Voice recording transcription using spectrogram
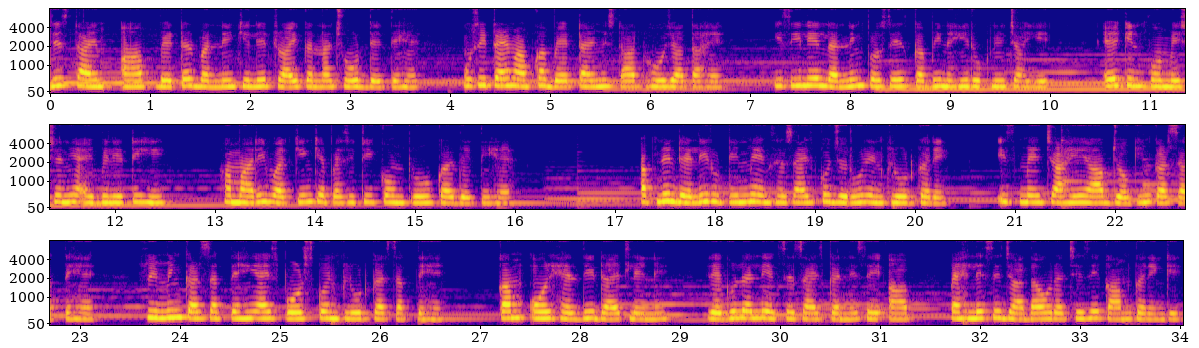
जिस टाइम आप बेटर बनने के लिए ट्राई करना छोड़ देते हैं उसी टाइम आपका बेड टाइम स्टार्ट हो जाता है। इसीलिए लर्निंग प्रोसेस कभी नहीं रुकनी चाहिए। एक इन्फॉर्मेशन या एबिलिटी ही हमारी वर्किंग कैपेसिटी को इम्प्रूव कर देती है। अपने डेली रूटीन में एक्सरसाइज को ज़रूर इंक्लूड करें। इसमें चाहे आप जॉगिंग कर सकते हैं स्विमिंग कर सकते हैं या स्पोर्ट्स को इंक्लूड कर सकते हैं। कम और हेल्दी डाइट लेने रेगुलरली एक्सरसाइज करने से आप पहले से ज़्यादा और अच्छे से काम करेंगे।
